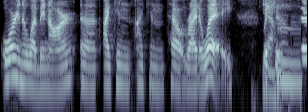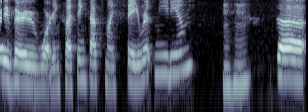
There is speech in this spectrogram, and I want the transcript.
or in a webinar, uh, I can I can tell right away, which is mm. very very rewarding. So I think that's my favorite medium. Mm-hmm. The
